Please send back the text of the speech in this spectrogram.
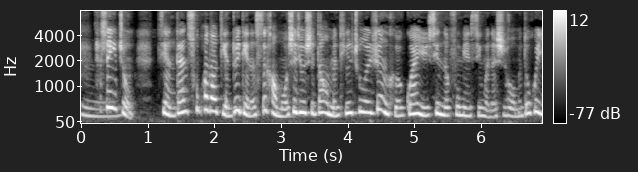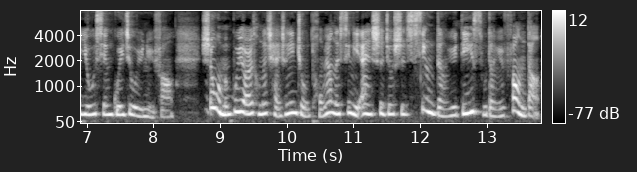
嗯，它是一种简单粗暴到点对点的思考模式，就是当我们听说了任何关于性的负面新闻的时候，我们都会优先归咎于女方，是我们不约而同的产生一种同样的心理暗示，就是性等于低俗等于放荡，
